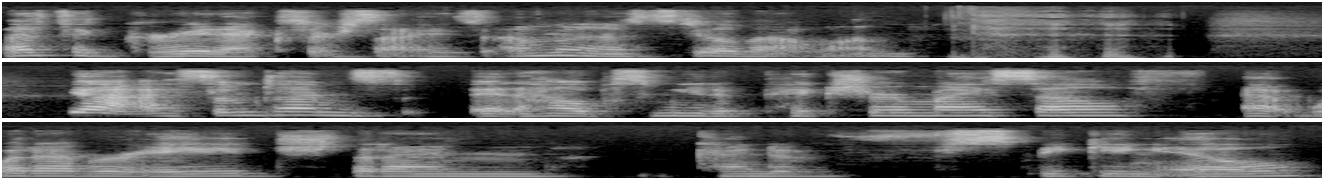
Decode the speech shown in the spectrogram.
That's a great exercise. I'm going to steal that one. Yeah. Sometimes it helps me to picture myself at whatever age that I'm kind of speaking ill.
